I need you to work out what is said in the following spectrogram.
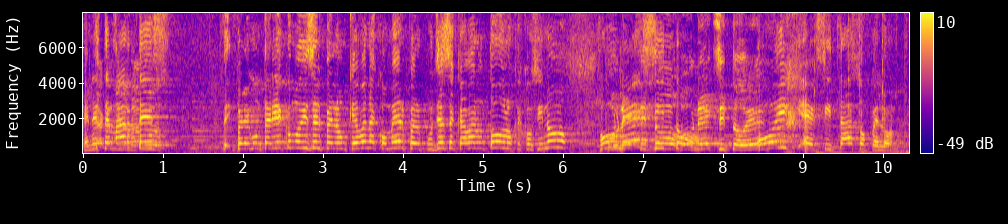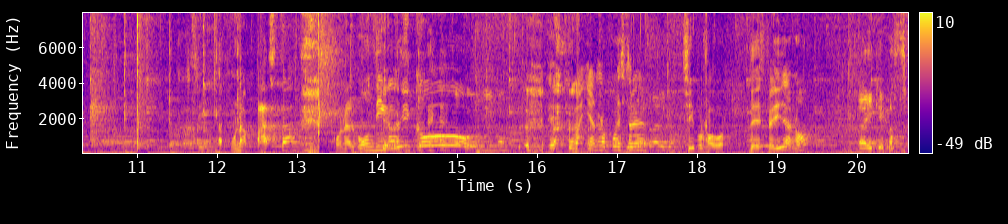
en Ya este martes. Preguntaría, como dice el pelón, ¿qué van a comer? Pero pues ya se acabaron todo lo que cocinó. Fue un, Fue un éxito, fue un éxito, ¿eh? Hoy, exitazo, pelón. Una pasta con albóndigas. ¡Qué rico! Eh, Mañana lo puedes traer. Sí, por favor. De despedida, ¿no? Ahí qué pasó.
